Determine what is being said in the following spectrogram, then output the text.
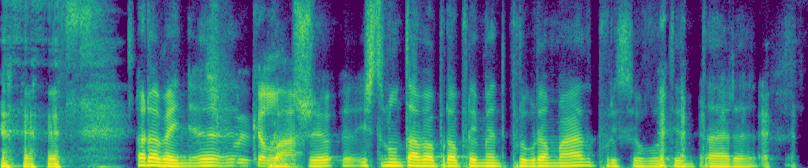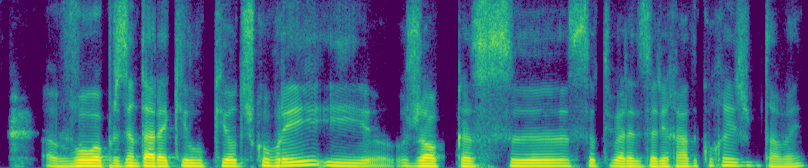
Ora bem, uh, pronto, isto não estava propriamente programado, por isso eu vou tentar, uh, vou apresentar aquilo que eu descobri e, Joca, se, se eu estiver a dizer errado, corrijo-me, está bem?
